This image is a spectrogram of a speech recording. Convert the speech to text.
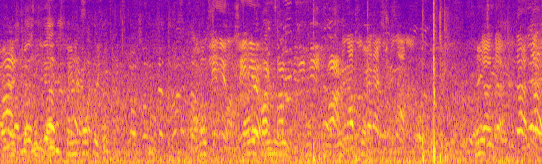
Играй, блядь! Своему! Быстрее! Быстрее! Быстрее! Спокойно! Пойдет, пойдет, пойдет,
